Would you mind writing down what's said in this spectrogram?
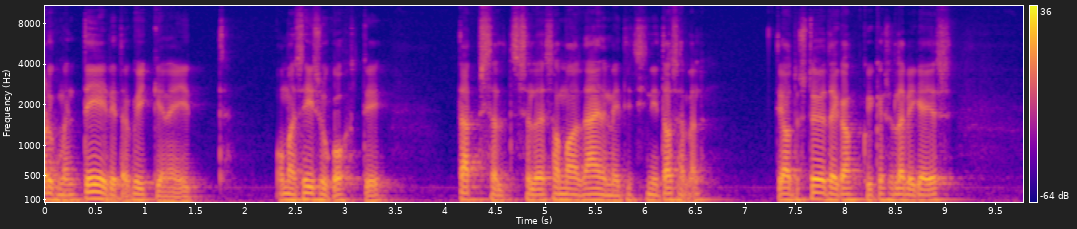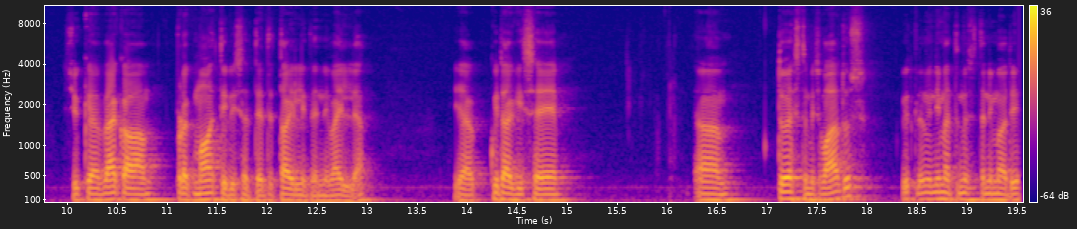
argumenteerida kõiki neid oma seisukohti täpselt sellesama läänemeditsiini tasemel, teadustöödega, kõik asjad läbi käies, niisugune väga pragmaatiliselt ja detailideni välja. ja kuidagi see äh, tõestamisvajadus, ütleme, nimetame seda niimoodi,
